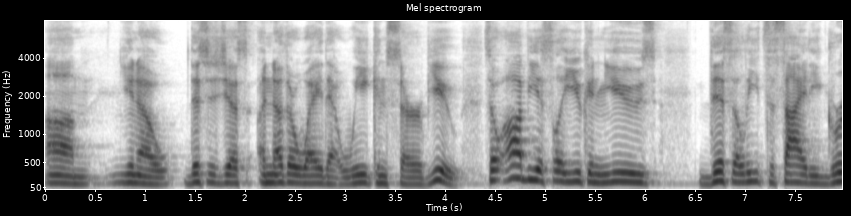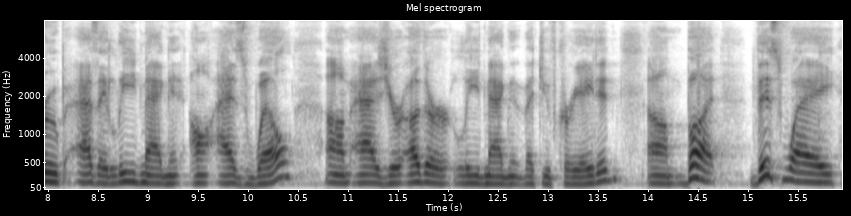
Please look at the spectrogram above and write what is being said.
Um, you know, this is just another way that we can serve you. So obviously, you can use this elite society group as a lead magnet uh, as well um, as your other lead magnet that you've created. Um, but this way,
